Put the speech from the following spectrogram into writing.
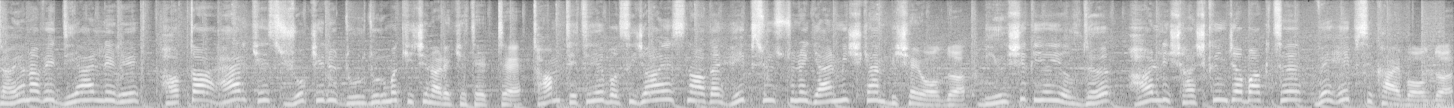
Diana ve diğerleri hatta herkes Joker'i durdurmak için hareket etti. Tam tetiğe basacağı esnada hepsi üstüne gelmişken bir şey oldu. Bir ışık yayıldı, Harley şaşkınca baktı ve hepsi kayboldu.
